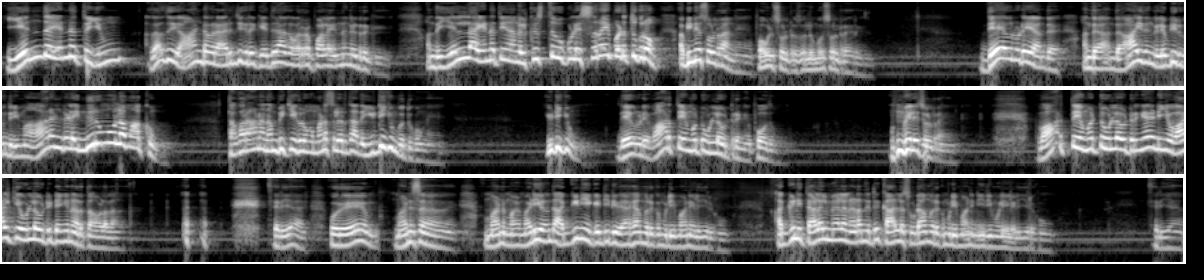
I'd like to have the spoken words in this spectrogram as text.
எந்த எண்ணத்தையும் அதாவது ஆண்டவரை அறிஞ்சுக்கிறதுக்கு எதிராக வர்ற பல எண்ணங்கள் இருக்கு. அந்த எல்லா எண்ணத்தையும் நாங்கள் கிறிஸ்துவுக்குள்ளே சிறைப்படுத்துகிறோம் அப்படின்னே சொல்கிறாங்க பவுல் சொல்கிற சொல்லும்போது சொல்கிறாரு தேவனுடைய அந்த அந்த அந்த ஆயுதங்கள் எப்படி இருக்கும் தெரியுமா? அரண்களை நிர்மூலமாக்கும். தவறான நம்பிக்கைகள் உங்கள் மனசில் இருந்தால் அதை இடிக்கும் பார்த்துக்கோங்க. இடிக்கும். தேவனுடைய வார்த்தையை மட்டும் உள்ளே விட்டுருங்க போதும். உண்மையிலே சொல்கிறேன் வார்த்தையை மட்டும் உள்ளே விட்டுருங்க நீங்கள் வாழ்க்கையை உள்ளே விட்டுட்டீங்கன்னு அர்த்தம் அவ்வளோதான் சரியா? ஒரு மனுஷன் மண் ம- மடியில் வந்து அக்னியை கட்டிட்டு வேகாமல் இருக்க முடியுமான்னு எழுதியிருக்கும். அக்னி தழல் மேலே நடந்துட்டு காலில் சுடாமல் இருக்க முடியுமான்னு நீதிமொழியில் எழுதியிருக்கும். சரியா?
